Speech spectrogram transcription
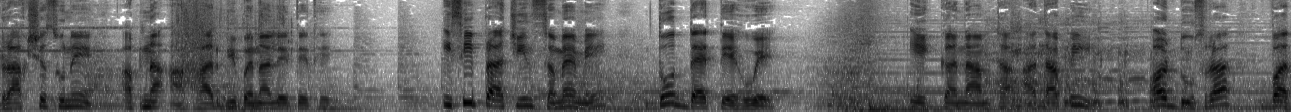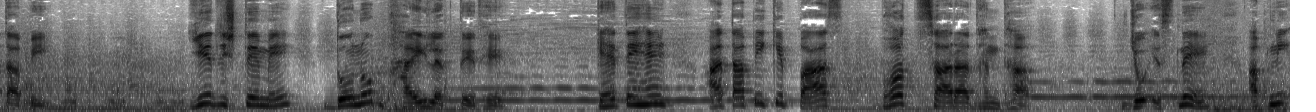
राक्षस उन्हें अपना आहार भी बना लेते थे। इसी प्राचीन समय में दो दैत्य हुए। एक का नाम था आतापी और दूसरा वातापी। ये रिश्ते में दोनों भाई लगते थे। कहते हैं, आतापी के पास बहुत सारा धन था, जो इसने अपनी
